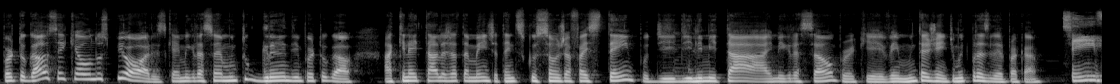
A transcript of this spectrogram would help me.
Portugal, eu sei que é um dos piores, que a imigração é muito grande em Portugal. Aqui na Itália já também já tem discussão já faz tempo de, de limitar a imigração, porque vem muita gente, muito brasileiro pra cá. Sim,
